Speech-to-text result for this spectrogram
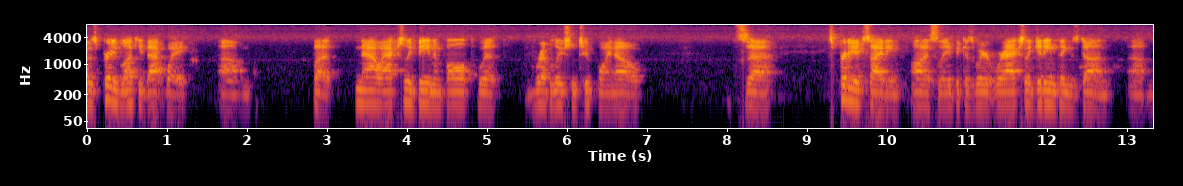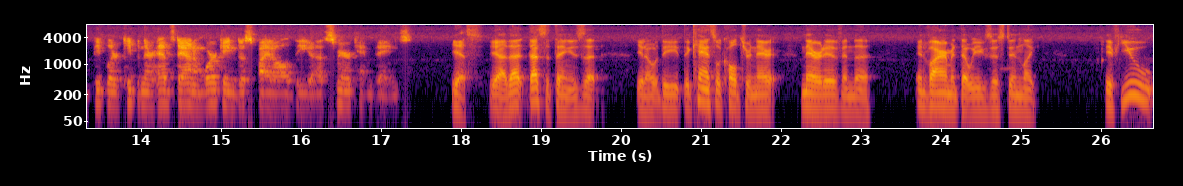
was pretty lucky that way. Um, but now, actually being involved with Revolution 2.0, it's uh, it's pretty exciting, honestly, because we're we're actually getting things done. Um, people are keeping their heads down and working despite all the uh, smear campaigns. Yes, yeah, that that's the thing is that you know the the cancel culture narr- narrative and the environment that we exist in. Like, if you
